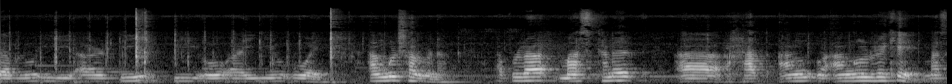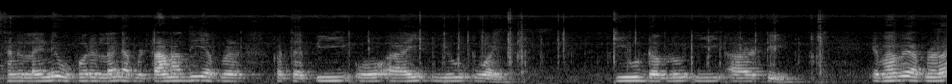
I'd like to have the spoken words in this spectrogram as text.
W E R T P O I U Y আঙ্গুল সরবে না। আপনারা মাঝখানের হাত আঙ্গুল রেখে মাঝখানের লাইনে, উপরের লাইন আপনি টানা দিয়ে আপনার করতে P O I U Y Q W E R T এভাবে আপনারা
